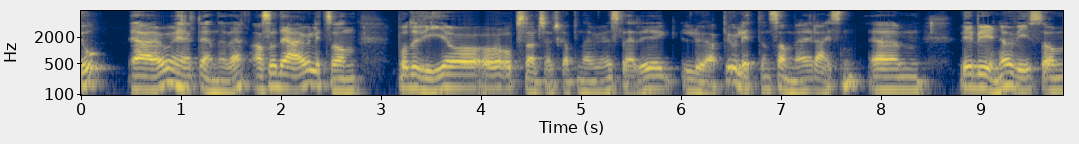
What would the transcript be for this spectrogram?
Jo, jeg er jo helt enig i det. Altså, det er jo litt sånn både vi og, og oppstartsselskapene vi investerer i, løper jo litt den samme reisen. Vi begynner jo, vi som,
